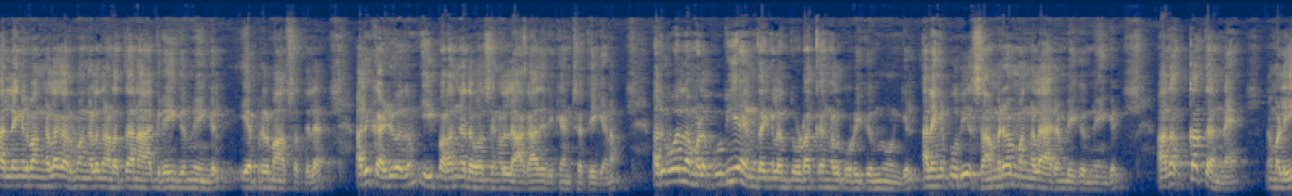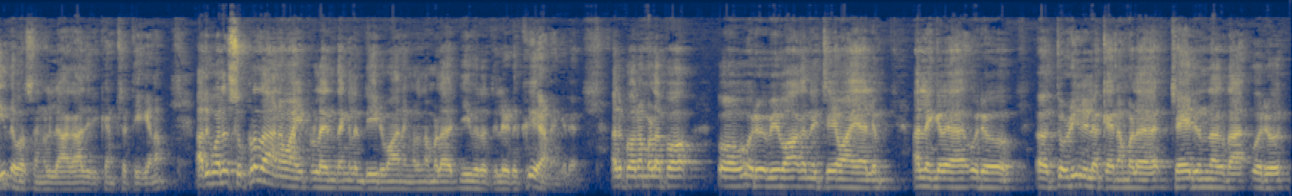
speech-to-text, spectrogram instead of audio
അല്ലെങ്കിൽ മംഗളകർമ്മങ്ങൾ നടത്താൻ ആഗ്രഹിക്കുന്നുവെങ്കിൽ ഏപ്രിൽ മാസത്തിൽ അത് കഴിവതും ഈ പറഞ്ഞ ദിവസങ്ങളിൽ ആകാതിരിക്കാൻ ശ്രദ്ധിക്കണം. അതുപോലെ നമ്മൾ പുതിയ എന്തെങ്കിലും തുടക്കങ്ങൾ കുറിക്കുന്നുവെങ്കിൽ അല്ലെങ്കിൽ പുതിയ സംരംഭങ്ങൾ ആരംഭിക്കുന്നുവെങ്കിൽ അതൊക്കെ തന്നെ നമ്മൾ ഈ ദിവസങ്ങളിൽ ആകാതിരിക്കാൻ ശ്രദ്ധിക്കണം. അതുപോലെ സുപ്രധാനമായിട്ടുള്ള എന്തെങ്കിലും തീരുമാനങ്ങൾ നമ്മൾ ജീവിതത്തിൽ എടുക്കുകയാണെങ്കിൽ അതിപ്പോൾ നമ്മളിപ്പോൾ ഒരു വിവാഹ നിശ്ചയമായാലും അല്ലെങ്കിൽ ഒരു തൊഴിലിലൊക്കെ നമ്മൾ ചേരുന്ന ഒരു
